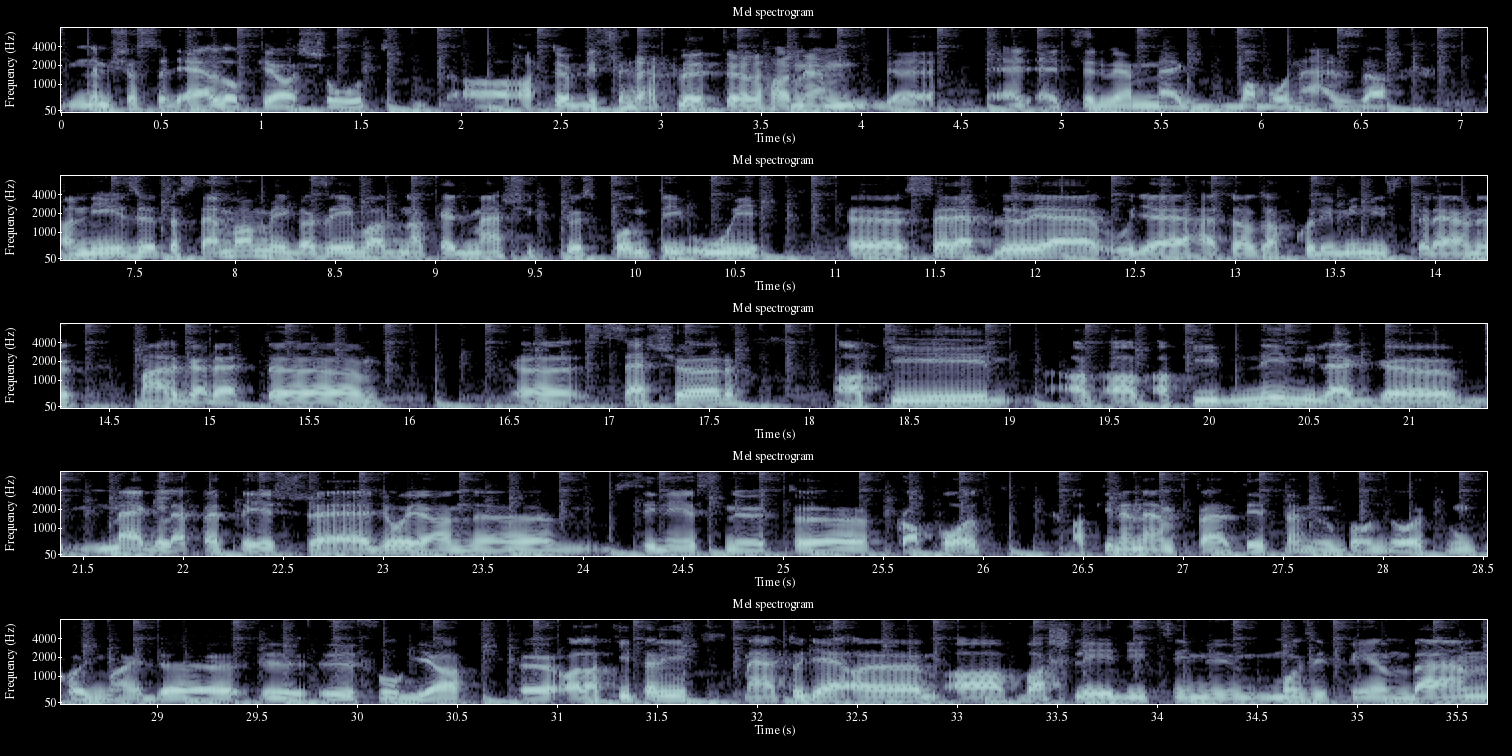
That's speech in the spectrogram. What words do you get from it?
nem is az, hogy ellopja a sót a, többi szereplőtől, hanem egyszerűen megbabonázza a nézőt. Aztán van még az évadnak egy másik központi új szereplője, ugye hát az akkori miniszterelnök Margaret Thatcher, aki, a, a, aki némileg meglepetésre egy ö, színésznőt kapott, akire nem feltétlenül gondoltunk, hogy majd ő, ő fogja alakítani, mert ugye ö, a Vaslédi című mozifilmben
